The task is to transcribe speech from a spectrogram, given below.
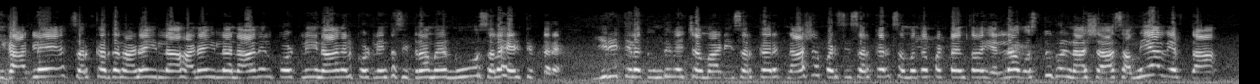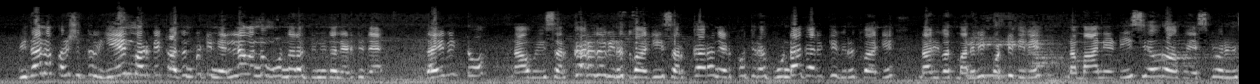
ಈಗಾಗ್ಲೇ ಸರ್ಕಾರದಲ್ಲಿ ಹಣ ಇಲ್ಲ ಹಣ ಇಲ್ಲ, ನಾವೆಲ್ ಕೊಡ್ಲಿ ನಾವೆಲ್ ಕೊಡ್ಲಿ ಅಂತ ಸಿದ್ದರಾಮಯ್ಯ ನೂರ್ ಸಲ ಹೇಳ್ತಿರ್ತಾರೆ. ಈ ರೀತಿ ಎಲ್ಲ ದುಂದು ವೆಚ್ಚ ಮಾಡಿ, ಸರ್ಕಾರಕ್ಕೆ ನಾಶ ಪಡಿಸಿ, ಸರ್ಕಾರಕ್ಕೆ ಸಂಬಂಧಪಟ್ಟಂತ ಎಲ್ಲ ವಸ್ತುಗಳ ನಾಶ, ಸಮಯ ವ್ಯರ್ಥ. ವಿಧಾನ ಪರಿಷತ್ತಲ್ಲಿ ಏನ್ ಮಾಡ್ಬೇಕು ಅದನ್ನ ಬಿಟ್ಟು ಎಲ್ಲವನ್ನು ಮೂರ್ನಾಲ್ಕು ದಿನದ ನಡೆದಿದೆ. ದಯವಿಟ್ಟು ನಾವು ಈ ಸರ್ಕಾರದ ವಿರುದ್ಧವಾಗಿ ಸರ್ಕಾರ ನಡ್ಕೋತಿರೋ ಗೂಂಡಾಗಾರಿಕೆ ವಿರುದ್ಧವಾಗಿ ನಾವು ಇವತ್ತು ಮನವಿ ಕೊಟ್ಟಿದ್ದೀವಿ. ನಮ್ಮ ಮಾನ್ಯ ಡಿ ಸಿ ಅವರು ಹಾಗೂ ಎಸ್ ಪಿ ಅವರಿಗೆ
